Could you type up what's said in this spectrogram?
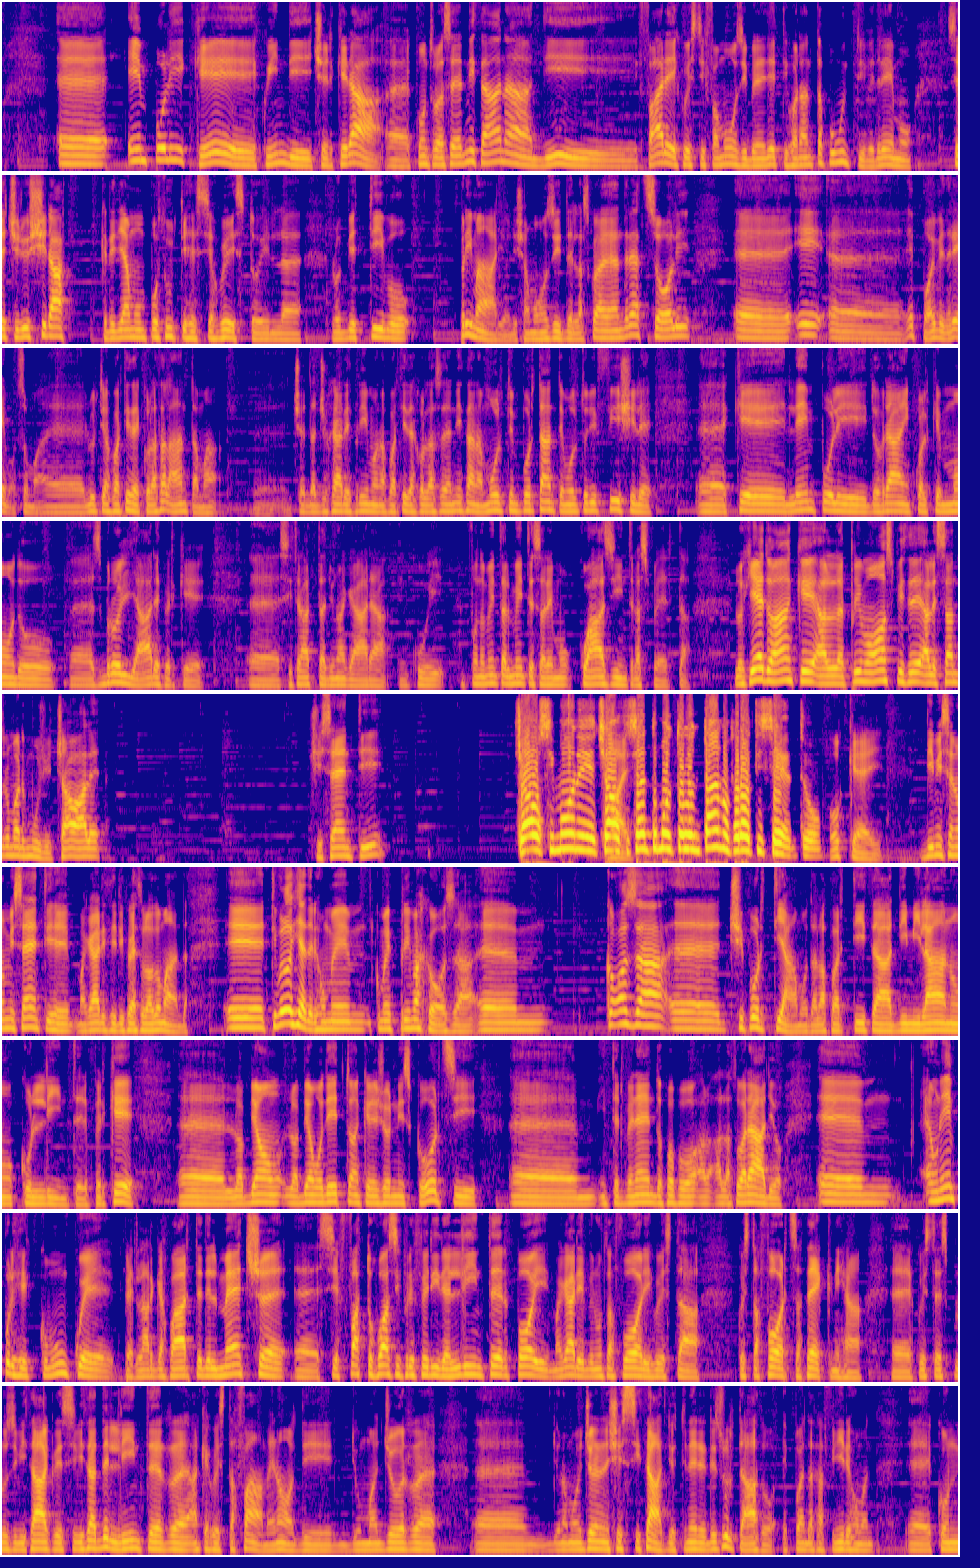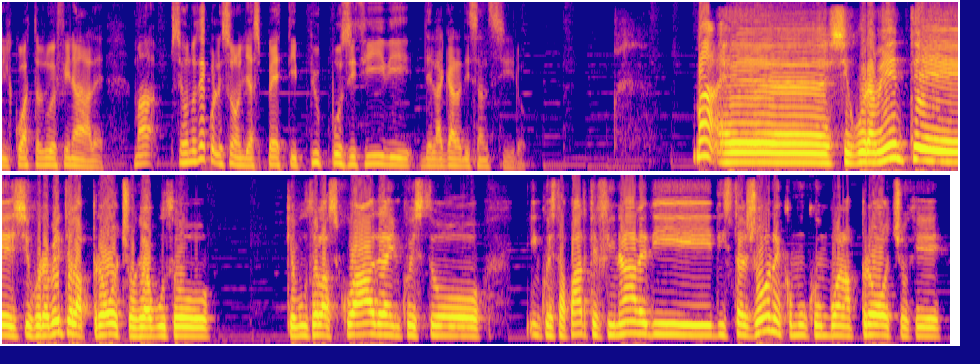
Eh, Empoli che quindi cercherà eh, contro la Salernitana di fare questi famosi benedetti 40 punti, vedremo se ci riuscirà, crediamo un po' tutti che sia questo il, l'obiettivo primario, diciamo così, della squadra di Andrea Azzoli. Eh, e, eh, e, poi vedremo, insomma, eh, l'ultima partita è con l'Atalanta, ma eh, c'è da giocare prima una partita con la Salernitana molto importante, molto difficile, eh, che l'Empoli dovrà in qualche modo eh, sbrogliare perché eh, si tratta di una gara in cui fondamentalmente saremo quasi in trasferta. Lo chiedo anche al primo ospite Alessandro Marmugi. Ciao Ale. Ci senti? Ciao Simone, ciao, Vai. ti sento molto lontano, però ti sento. Ok, dimmi se non mi senti e magari ti ripeto la domanda. E ti volevo chiedere come, come prima cosa, ehm, cosa eh, ci portiamo dalla partita di Milano con l'Inter? Perché eh, lo, abbiamo, lo, abbiamo, detto anche nei giorni scorsi, eh, intervenendo proprio alla tua radio. Eh, è un Empoli che comunque per larga parte del match eh, si è fatto quasi preferire l'Inter, poi magari è venuta fuori questa, questa forza tecnica, eh, questa esplosività, aggressività dell'Inter, anche questa fame no? di, di, un maggior, eh, di, una maggiore necessità di ottenere il risultato e poi è andata a finire come, eh, con il 4-2 finale. Ma secondo te quali sono gli aspetti più positivi della gara di San Siro? Ma eh, sicuramente, sicuramente l'approccio che ha, avuto, che ha avuto la squadra in, questo, in questa parte finale di, di, stagione è comunque un buon approccio che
